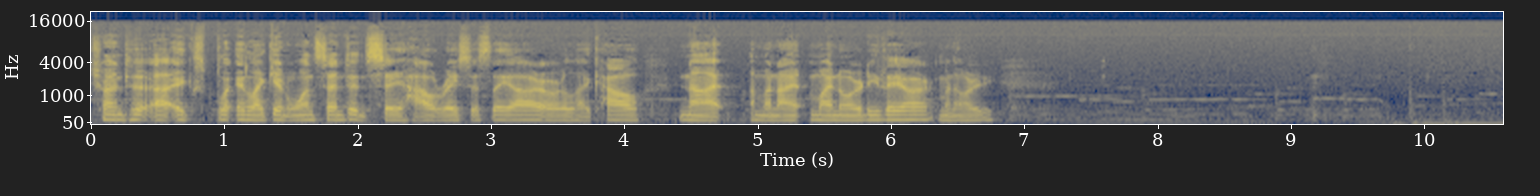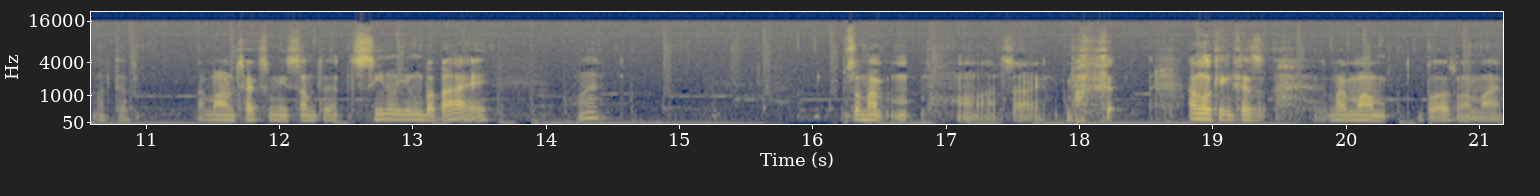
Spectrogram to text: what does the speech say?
trying to uh, explain like in one sentence say how racist they are or like how not a min- minority they are minority what the my mom texted me something sino yung babae what so my hold on sorry I'm looking because my mom blows my mind.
